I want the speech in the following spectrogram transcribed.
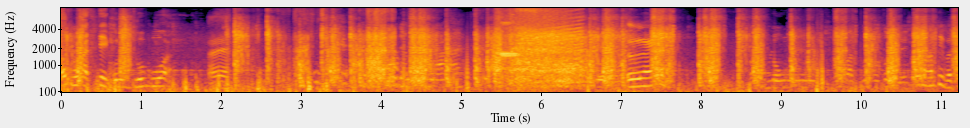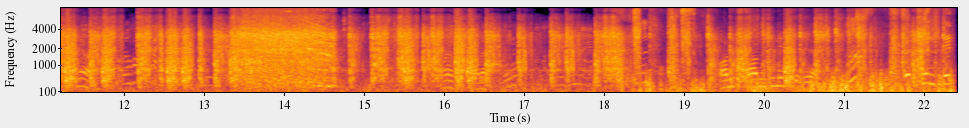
แล้วกูอัดติดกูลงทุบกูอะไอ้พูดยังไงไม่ได้ไหมเออไงลงแบบลงสุดเลยก็น้ำติดประตูเนี่ยเหรอแล้วเขาไก่ไม่ต่อได้ออนออนที่เล่นเสร็จเลยอะ ล่นเล่น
